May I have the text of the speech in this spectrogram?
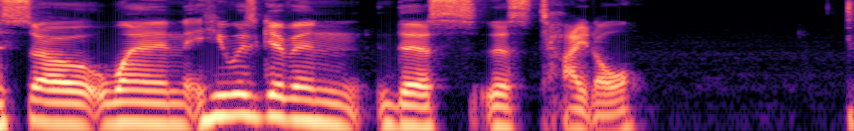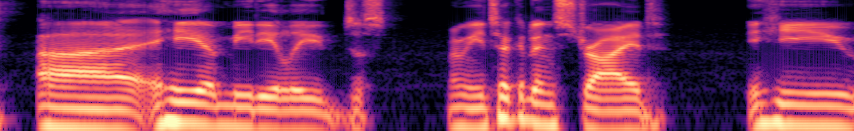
so when he was given this this title, uh he immediately just I mean he took it in stride. He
